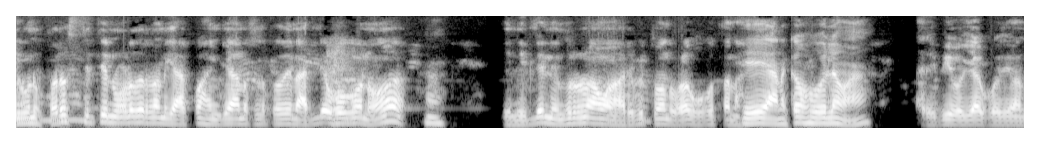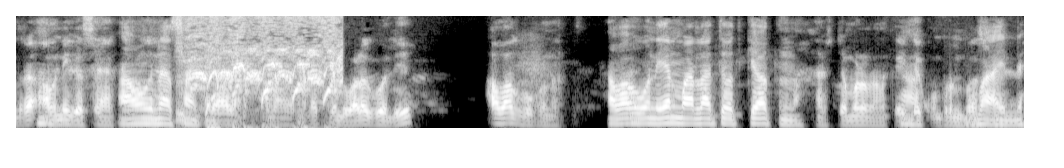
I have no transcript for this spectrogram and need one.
ಇವನ ಪರಿಸ್ಥಿತಿ ನೋಡಿದ್ರೆ ನನಗೆ ಯಾಕೋ ಹಂಗೆ ಅನಿಸ್ಲತ್ತದ ಇನ್ನು ಅಲ್ಲೇ ಹೋಗೋನು. ಇಲ್ಲಿ ಇನ್ ಇಲ್ಲೇ ನಿಂದ್ರು ನಾವು ಅರಿವಿ ತೊಗೊಂಡ್ ಒಳಗೆ ಹೋಗುತ್ತಾನ. ಏ ಅನ್ಕ ಹೋಗ್ಲವ ಅರಿವಿ ಒಗ್ಯಾಕ ಹೋದಿವಿ ಅಂದ್ರ ಅವನಿಗೆ ಹಸ ಅವಾಗ ನಾ ಸಾಕ ಹಾಕೊಂಡ್ ಒಳಗೆ ಹೋಲಿ ಅವಾಗ ಹೋಗೋಣ. ಅವಾಗ ಹೋಗಿ ಏನ್ ಮಾಡ್ಲಾತಿ ಅದ್ ಕೇಳ್ತಾನ ಅಷ್ಟೇ ಮಾಡೋ ನನ್ನ ಕೈಲೇ ಕುಂಡ್ರನ್ ಬಾ. ಬಸ್ ಇಲ್ಲಿ.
